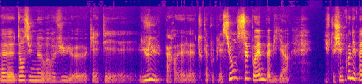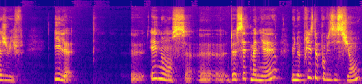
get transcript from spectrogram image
euh, dans une revue euh, qui a été lue par euh, toute la population, ce poème Babilla. Yevtushenko n'est pas juif. Il énonce de cette manière une prise de position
